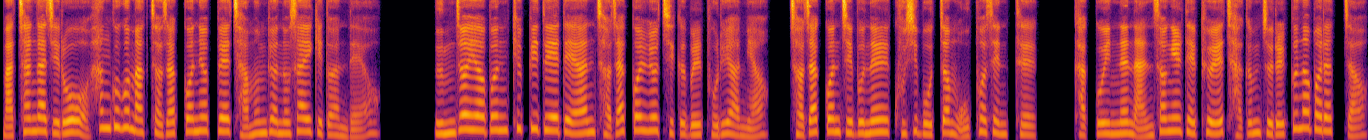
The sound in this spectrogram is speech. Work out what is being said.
마찬가지로 한국음악 저작권협회 자문 변호사이기도 한데요. 음저협은 큐피드에 대한 저작권료 지급을 보류하며 저작권 지분을 95.5% 갖고 있는 안성일 대표의 자금줄을 끊어버렸죠.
